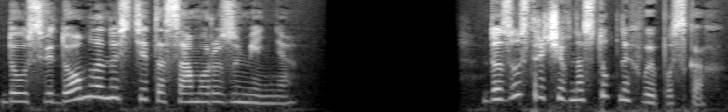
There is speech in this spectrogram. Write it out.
до усвідомленості та саморозуміння. До зустрічі в наступних випусках.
